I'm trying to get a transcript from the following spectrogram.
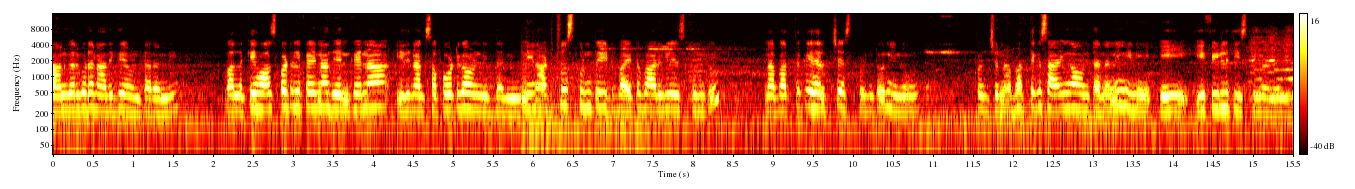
నాన్నగారు కూడా నా దగ్గరే ఉంటారండి. వాళ్ళకి హాస్పిటల్కైనా దేనికైనా ఇది నాకు సపోర్ట్గా ఉండిద్దండి. నేను అటు చూసుకుంటూ ఇటు బయట బాడుగులు వేసుకుంటూ నా భర్తకి హెల్ప్ చేసుకుంటూ నేను కొంచెం నా భర్తకి సాయంగా ఉంటానని నేను ఈ ఈ ఫీల్డ్ తీసుకున్నానండి.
